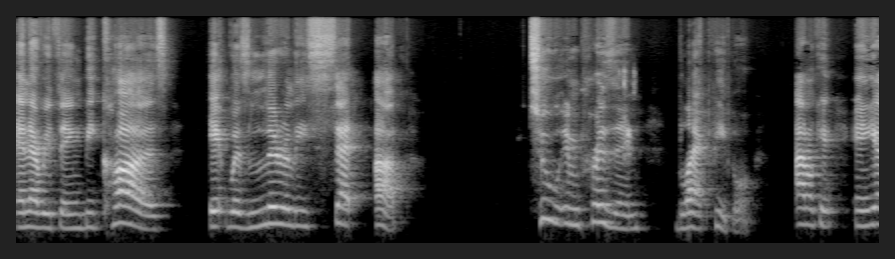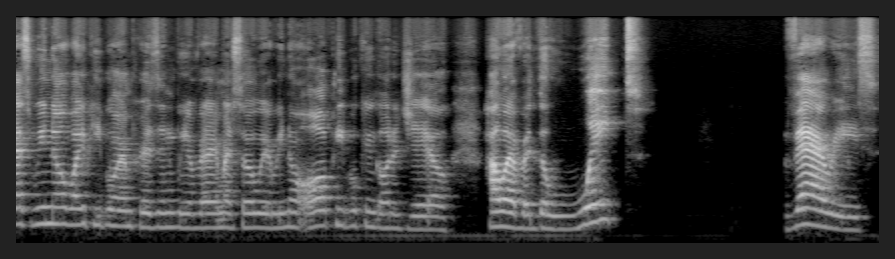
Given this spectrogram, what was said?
and everything, because it was literally set up to imprison Black people. I don't care. And yes, we know white people are in prison. We are very much so aware. We know all people can go to jail. However, the weight varies.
